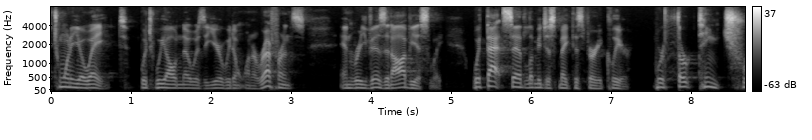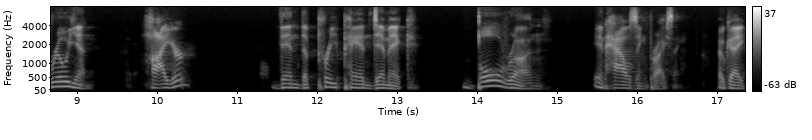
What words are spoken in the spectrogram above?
2008, which we all know is a year we don't want to reference and revisit, obviously. With that said, let me just make this very clear. We're 13 trillion higher than the pre pandemic bull run in housing pricing. Okay.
